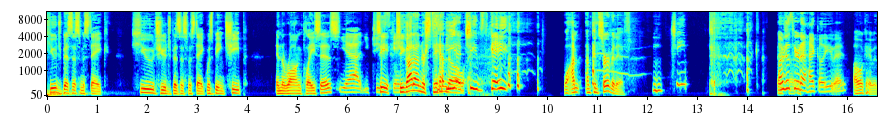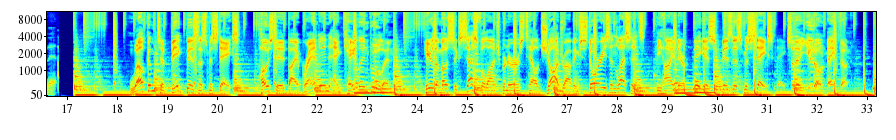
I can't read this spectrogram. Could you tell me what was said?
huge business mistake, huge, huge business mistake was being cheap in the wrong places. Yeah, you See, cheapskate. so you got to understand though. yeah, cheapskate. well, I'm I'm conservative. Cheap. I'm just here to heckle you, man. I'm okay with it. Welcome to Big Business Mistakes, hosted by Brandon and Kaelin Poulin. Here, the most successful entrepreneurs tell jaw dropping stories and lessons behind their biggest business mistakes so that you don't make them.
